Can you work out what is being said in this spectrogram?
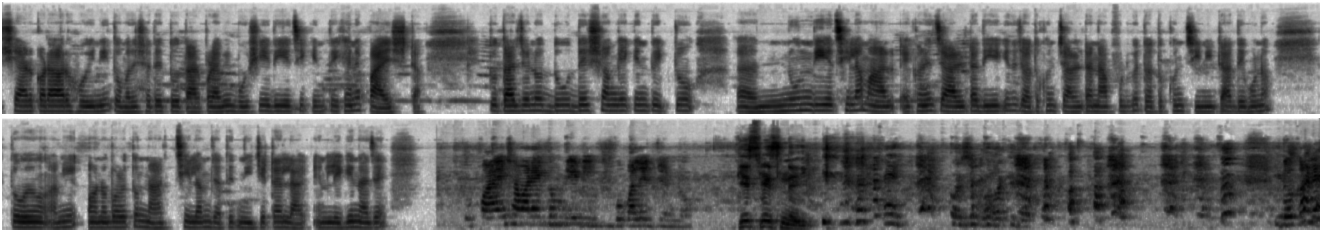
শেয়ার করা আর হয়নি তোমাদের সাথে। তো তারপর আমি বসিয়ে দিয়েছি কিন্তু এখানে পায়েসটা। তো তার জন্য দুধের সঙ্গে কিন্তু একটু নুন দিয়েছিলাম আর এখানে চালটা দিয়ে কিন্তু যতক্ষণ চালটা না ফুটবে ততক্ষণ চিনিটা দেবো না। তো আমি অনবরত নাড়ছিলাম যাতে নিচেটা লেগে না যায়। তো পায়েস আমার একদম রেডি গোপালের জন্য। কিসমিস নেই। দোকানে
